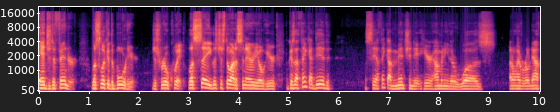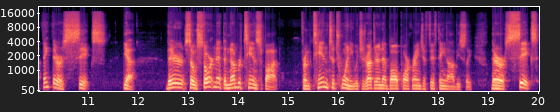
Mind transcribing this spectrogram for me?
edge defender. Let's look at the board here, just real quick. Let's say, let's just throw out a scenario here because I think I did. Let's see, I think I mentioned it here how many there was. I don't have it wrote down. I think there are six. Yeah. There, so starting at the number 10 spot, from 10 to 20, which is right there in that ballpark range of 15, obviously, there are six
